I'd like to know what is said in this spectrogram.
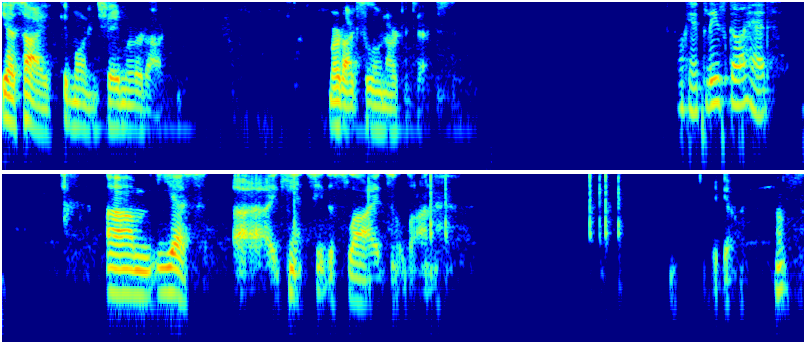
Yes, hi, good morning, Shay Murdock. Murdock Solon Architects. Okay, please go ahead. Um, yes, uh, I can't see the slides, hold on. Here we go. Oops.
